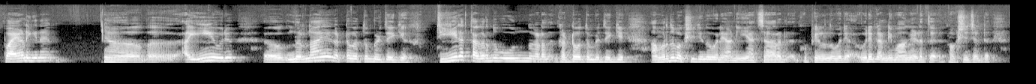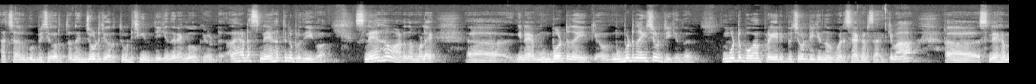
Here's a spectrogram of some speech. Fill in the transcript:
അപ്പോൾ അയാളിങ്ങനെ ഈ ഒരു നിർണായക ഘട്ടം എത്തുമ്പോഴത്തേക്ക് തീരെ തകർന്നു പോകുന്ന കട ഘട്ടം എത്തുമ്പോഴത്തേക്ക് അമൃത് ഭക്ഷിക്കുന്ന പോലെയാണ് ഈ അച്ചാർ കുപ്പിയിൽ നിന്ന് ഒരു ഒരു കണ്ടിമാങ്ങ എടുത്ത് ഭക്ഷിച്ചിട്ട് അച്ചാറും കുപ്പി ചേർത്ത് നെഞ്ചോട് ചേർത്ത് പിടിച്ചിങ്ങനെ ഇരിക്കുന്ന രംഗമൊക്കെ ഉണ്ട് അത് അയാളുടെ സ്നേഹത്തിന് പ്രതീകമാണ്. സ്നേഹമാണ് നമ്മളെ ഇങ്ങനെ മുമ്പോട്ട് നയിക്ക മുമ്പോട്ട് നയിച്ചുകൊണ്ടിരിക്കുന്നത്. മുമ്പോട്ട് പോകാൻ പ്രേരിപ്പിച്ചുകൊണ്ടിരിക്കുന്നത് നമുക്ക് മനസ്സിലാക്കാൻ സാധിക്കും. ആ സ്നേഹം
